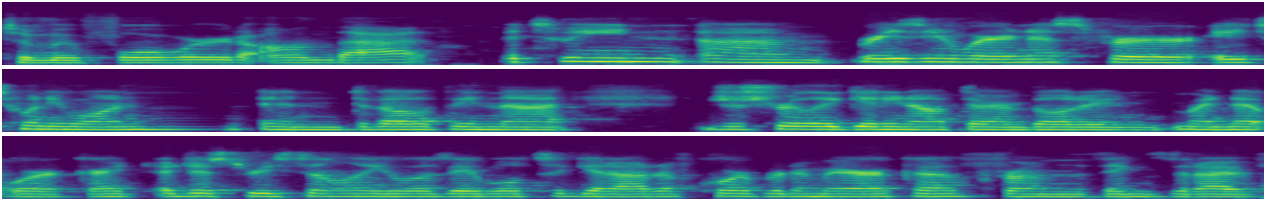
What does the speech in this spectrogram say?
to move forward on that? Between um, raising awareness for a21 and developing that just really getting out there and building my network. I, I, just recently was able to get out of corporate america from the things that i've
